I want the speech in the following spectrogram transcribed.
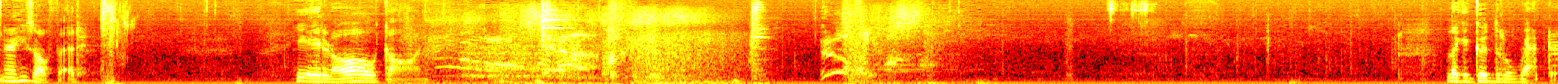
Nah, he's all fed. He ate it all gone. Like a good little raptor.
